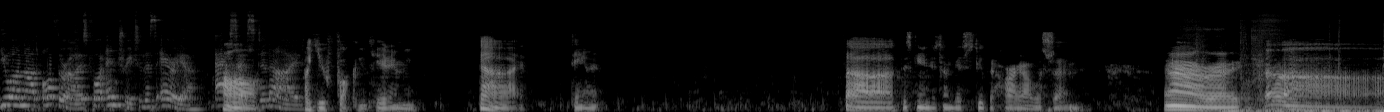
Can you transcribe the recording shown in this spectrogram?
You are not authorized for entry to this area. Access Aw. denied. Are you fucking kidding me? God damn it. Fuck, this game just gonna get stupid hard all of a sudden. Alright. Ah,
